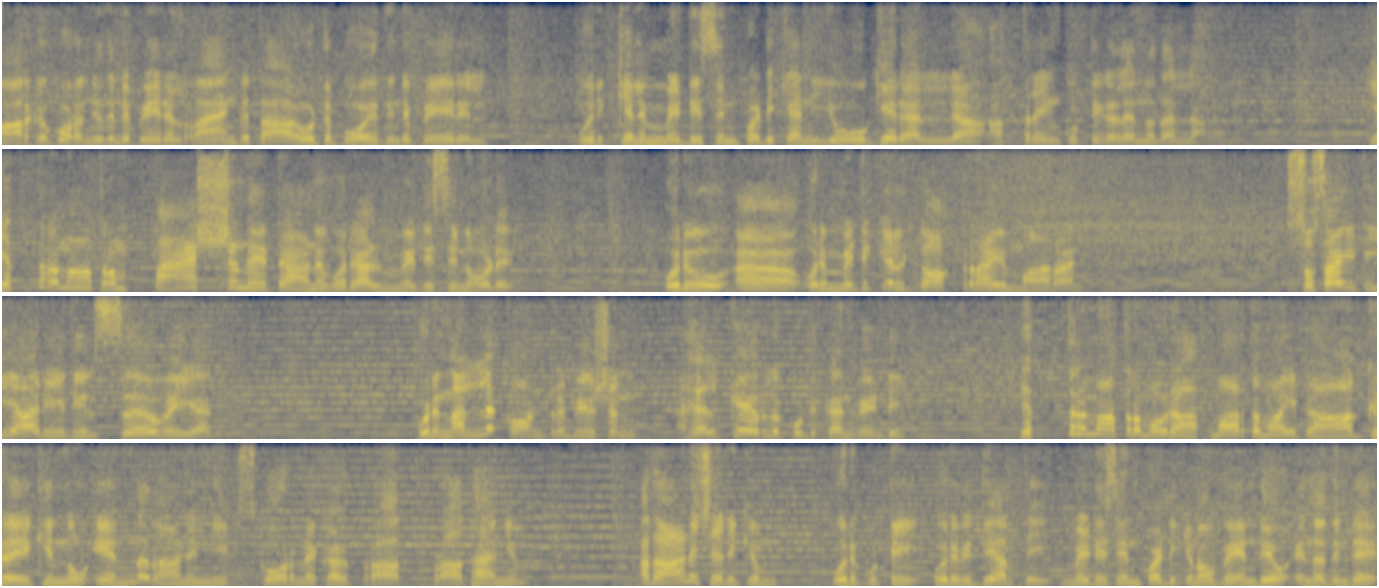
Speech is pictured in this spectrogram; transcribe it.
മാർക്ക് കുറഞ്ഞതിന്റെ പേരിൽ റാങ്ക് താഴോട്ട് പോയതിന്റെ പേരിൽ ഒരിക്കലും മെഡിസിൻ പഠിക്കാൻ യോഗ്യരല്ല അത്രയും കുട്ടികൾ എന്നതല്ല. എത്രമാത്രം പാഷനേറ്റ് ആണ് ഒരാൾ മെഡിസിനോട് ഒരു ഒരു മെഡിക്കൽ ഡോക്ടറായി മാറാൻ സൊസൈറ്റി ആ രീതിയിൽ സെർവ് ചെയ്യാൻ ഒരു നല്ല കോൺട്രിബ്യൂഷൻ ഹെൽത്ത് കെയറിൽ കൊടുക്കാൻ വേണ്ടി എത്രമാത്രം അവർ ആത്മാർത്ഥമായിട്ട് ആഗ്രഹിക്കുന്നു എന്നതാണ് നീറ്റ് സ്കോറിനേക്കാൾ പ്രാ- പ്രാധാന്യം. അതാണ് ശരിക്കും ഒരു കുട്ടി ഒരു വിദ്യാർത്ഥി മെഡിസിൻ പഠിക്കണോ വേണ്ടയോ എന്നതിന്റെ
